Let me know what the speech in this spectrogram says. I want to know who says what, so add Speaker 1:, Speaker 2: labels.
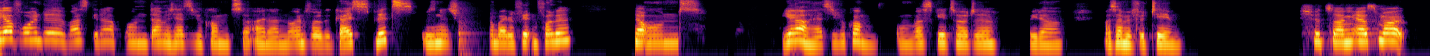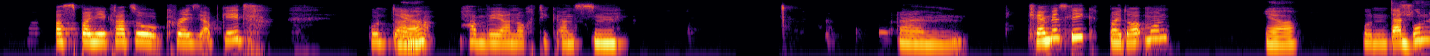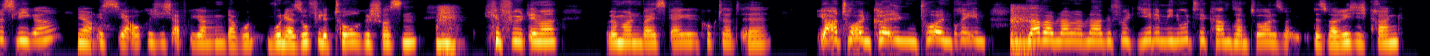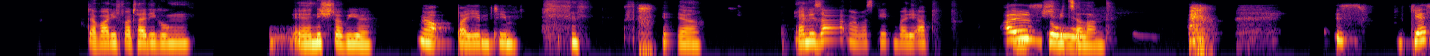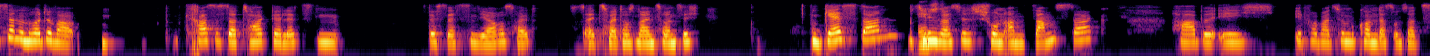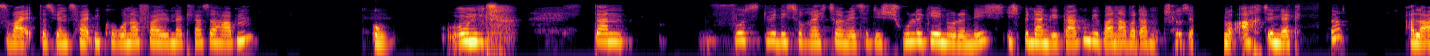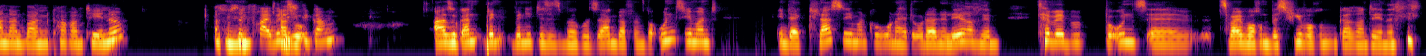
Speaker 1: Ja, Freunde, was geht ab? Und damit herzlich willkommen zu einer neuen Folge Geistesblitz. Wir sind jetzt schon bei der vierten Folge.
Speaker 2: Ja.
Speaker 1: Und ja, herzlich willkommen. Um was geht's heute wieder? Was haben wir für Themen?
Speaker 2: Ich würde sagen, erstmal, was bei mir gerade so crazy abgeht. Und dann
Speaker 1: Ja.
Speaker 2: ha haben wir ja noch die ganzen ähm, Champions League bei Dortmund.
Speaker 1: Ja.
Speaker 2: Und
Speaker 1: Dann Bundesliga
Speaker 2: ja,
Speaker 1: ist ja auch richtig abgegangen. Da wurden, ja so viele Tore geschossen. Gefühlt immer, wenn man bei Sky geguckt hat, äh, ja, Tor in Köln, Tor in Bremen, bla bla bla bla bla. Gefühlt jede Minute kam dann Tor. Das war, das war richtig krank. Da war die Verteidigung äh, nicht stabil.
Speaker 2: ja, bei jedem Team.
Speaker 1: Ja. Ja, nee, sag mal, was geht denn bei dir ab?
Speaker 2: Also,
Speaker 1: Schweizerland.
Speaker 2: ist gestern und heute war krassester Tag der letzten, des letzten Jahres halt, seit 2021. Gestern, beziehungsweise schon am Samstag, habe ich Information bekommen, dass unser zwei, dass wir einen zweiten Corona-Fall in der Klasse haben.
Speaker 1: Oh.
Speaker 2: Und dann wussten wir nicht so recht, sollen wir jetzt in die Schule gehen oder nicht. Ich bin dann gegangen, wir waren aber dann schlussendlich nur acht in der Klasse. Alle anderen waren in Quarantäne. Also
Speaker 1: Mhm.
Speaker 2: sind freiwillig
Speaker 1: Also-
Speaker 2: gegangen.
Speaker 1: Also, ganz, wenn, wenn ich das jetzt mal kurz sagen darf, wenn bei uns jemand in der Klasse jemand Corona hätte oder eine Lehrerin, der wäre bei- uns äh, zwei Wochen bis vier Wochen Quarantäne.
